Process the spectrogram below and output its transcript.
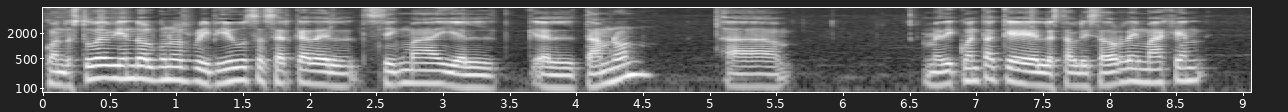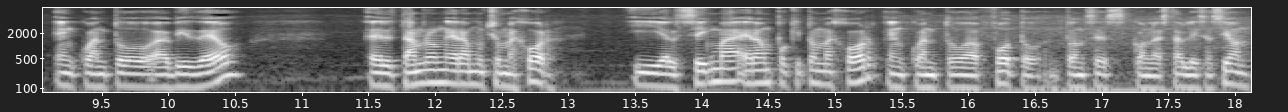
cuando estuve viendo algunos reviews acerca del Sigma y el, Tamron, me di cuenta que el estabilizador de imagen en cuanto a video, el Tamron era mucho mejor y el Sigma era un poquito mejor en cuanto a foto, entonces con la estabilización.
